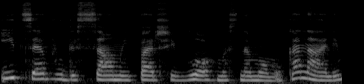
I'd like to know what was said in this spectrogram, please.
і це буде самий перший влогмас на моєму каналі.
